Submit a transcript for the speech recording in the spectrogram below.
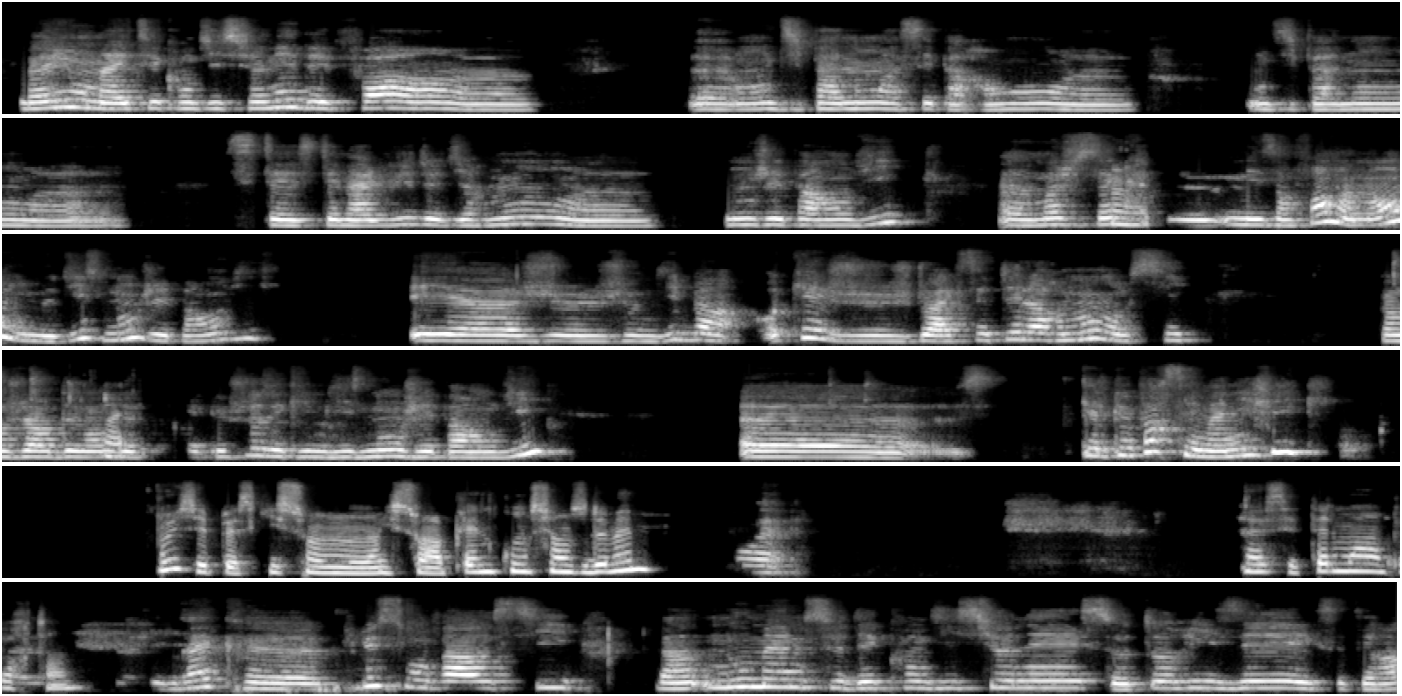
Bah oui, on a été conditionné des fois. Hein, euh, euh, on dit pas non à ses parents. on dit pas non. C'était mal vu de dire non. non, j'ai pas envie. Moi, je sais que mes enfants, maintenant, ils me disent non, j'ai pas envie. Et euh, je, je, me dis, ben, ok, je, je, dois accepter leur non aussi. Quand je leur demande de faire quelque chose et qu'ils me disent non, j'ai pas envie, euh, quelque part, c'est magnifique. Oui, c'est parce qu'ils sont, ils sont en pleine conscience d'eux-mêmes. Ouais. Ah, c'est tellement important. C'est vrai que plus on va aussi ben, nous-mêmes se déconditionner, s'autoriser, etc.,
